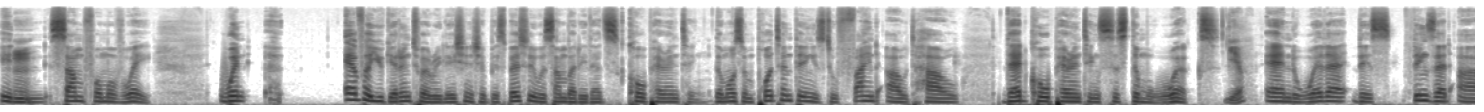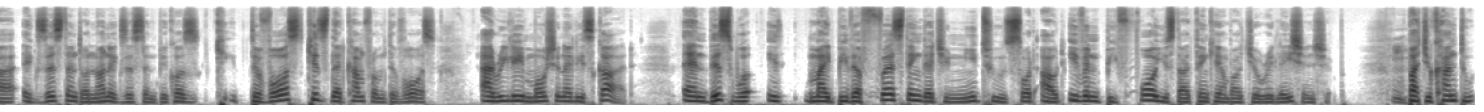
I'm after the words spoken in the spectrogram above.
in some form of way. Whenever you get into a relationship, especially with somebody that's co-parenting, the most important thing is to find out how that co-parenting system works yeah, and whether there's things that are existent or non-existent because ki- divorce kids that come from divorce are really emotionally scarred. And this will it might be the first thing that you need to sort out even before you start thinking about your relationship. Mm. but you can't do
